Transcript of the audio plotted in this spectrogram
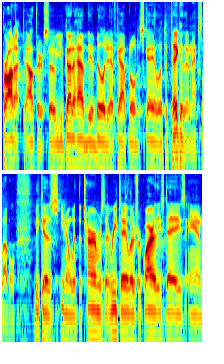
product out there. So you've got to have the ability to have capital to scale it to take it to the next level, because you know with the terms that retailers require these days and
